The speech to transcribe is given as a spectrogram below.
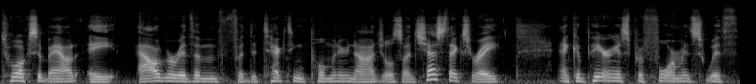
talks about a algorithm for detecting pulmonary nodules on chest X-ray and comparing its performance with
